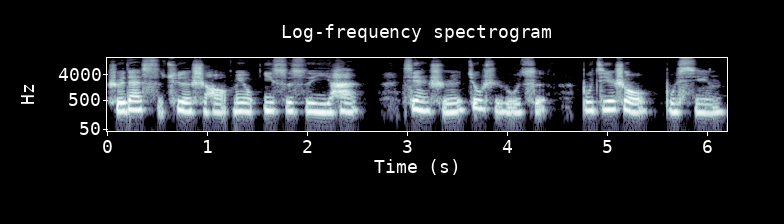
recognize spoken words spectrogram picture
谁在死去的时候没有一丝丝遗憾？现实就是如此，不接受不行。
